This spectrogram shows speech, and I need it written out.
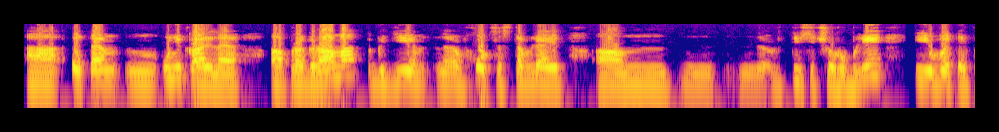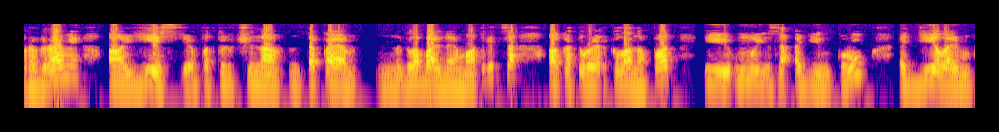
А, это уникальная программа, где э, вход составляет 1000 рублей. И в этой программе а, есть подключена такая глобальная матрица, а, которая кланопад. И мы за один круг делаем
